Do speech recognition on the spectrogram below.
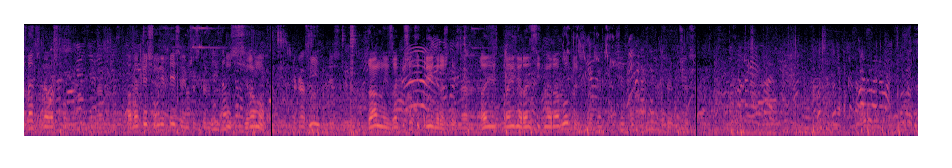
опоздать сюда ваш клуб? Подопечный. У них есть, я им сейчас скажу. Ну, все равно. Как раз и. Данные запишите тренера, что да, да, а да. провели разъяснительные работы. Сейчас, сейчас.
